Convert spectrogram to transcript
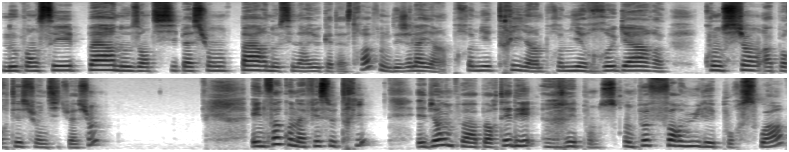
nos pensées, par nos anticipations, par nos scénarios catastrophes. Donc déjà là, il y a un premier tri, un premier regard conscient à porter sur une situation. Et une fois qu'on a fait ce tri, eh bien on peut apporter des réponses. On peut formuler pour soi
